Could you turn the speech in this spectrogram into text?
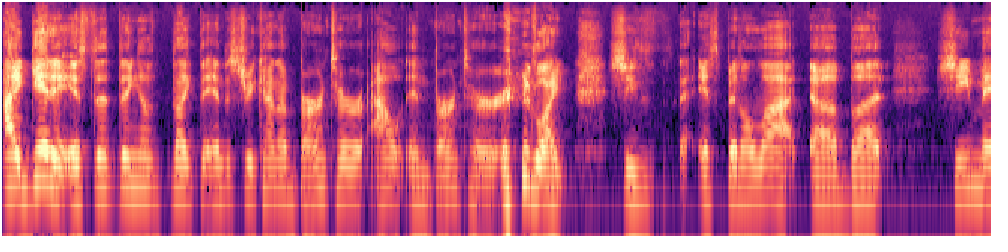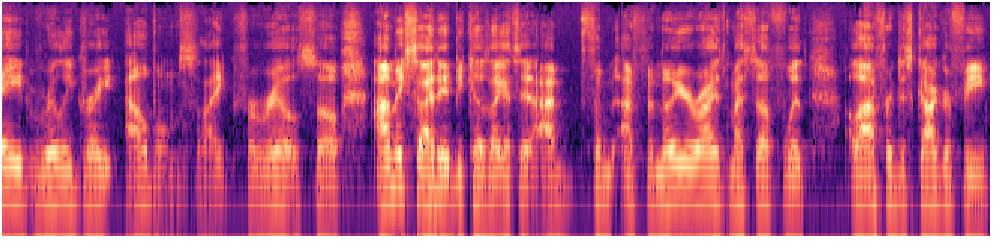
I get it. It's the thing of like the industry kind of burnt her out and burnt her. like she's, it's been a lot, uh, but she made really great albums, like for real. So I'm excited because, like I said, I'm, fam- I familiarized myself with a lot of her discography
